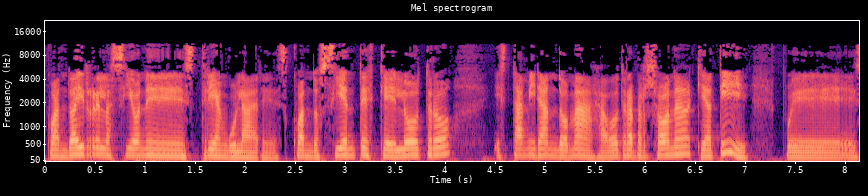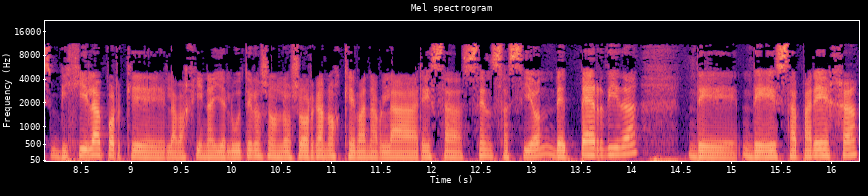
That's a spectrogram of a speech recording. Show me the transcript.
cuando hay relaciones triangulares, cuando sientes que el otro está mirando más a otra persona que a ti, pues vigila porque la vagina y el útero son los órganos que van a hablar esa sensación de pérdida de, de esa pareja,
